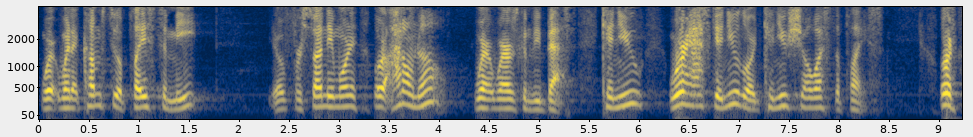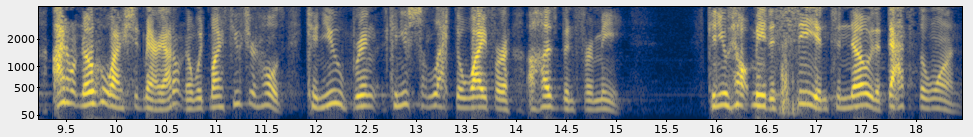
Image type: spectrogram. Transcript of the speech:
when it comes to a place to meet, you know, for Sunday morning, Lord, I don't know where, where it's going to be best. Can you, we're asking you, Lord, can you show us the place? Lord, I don't know who I should marry. I don't know what my future holds. Can you bring, can you select a wife or a husband for me? Can you help me to see and to know that that's the one?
